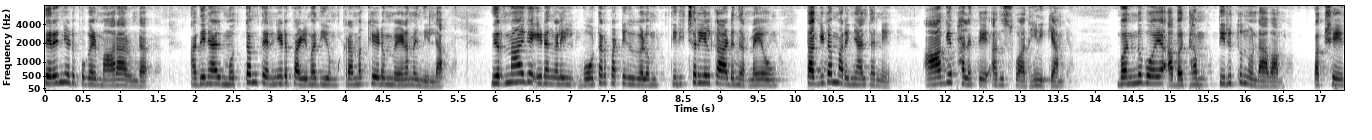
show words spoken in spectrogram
തിരഞ്ഞെടുപ്പുകൾ മാറാറുണ്ട്. അതിനാൽ മൊത്തം തിരഞ്ഞെടുപ്പ് അഴിമതിയും ക്രമക്കേടും വേണമെന്നില്ല. നിർണായക ഇടങ്ങളിൽ വോട്ടർ പട്ടികകളും തിരിച്ചറിയൽ കാർഡ് നിർണയവും തകിടം മറിഞ്ഞാൽ തന്നെ ആകെ ഫലത്തെ അത് സ്വാധീനിക്കാം. വന്നുപോയ അബദ്ധം തിരുത്തുന്നുണ്ടാവാം. പക്ഷേ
